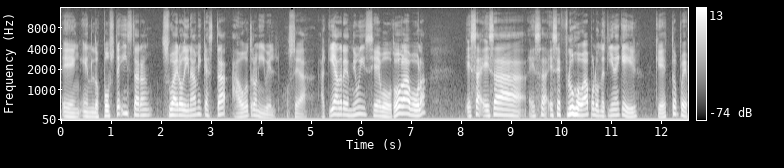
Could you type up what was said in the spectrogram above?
en, en los posts de Instagram, su aerodinámica está a otro nivel. O sea, aquí Andrés Newey se botó la bola esa, esa, esa, ese flujo va por donde tiene que ir, que esto pues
